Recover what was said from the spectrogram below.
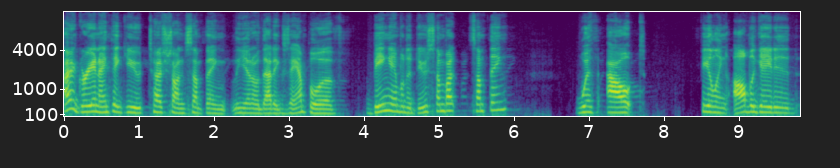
i agree and i think you touched on something you know that example of being able to do something without feeling obligated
